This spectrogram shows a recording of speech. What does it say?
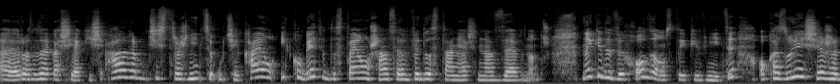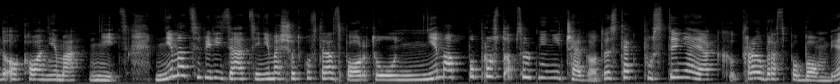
e, rozlega się jakiś alarm, ci strażnicy uciekają i kobiety dostają szansę wydostania się na zewnątrz. No i kiedy wychodzą z tej piwnicy, okazuje się, że dookoła nie ma nic. Nie ma cywilizacji, nie ma środków transportu, nie ma po prostu absolutnie niczego. To jest jak pustynia, jak krajobraz po bombie.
